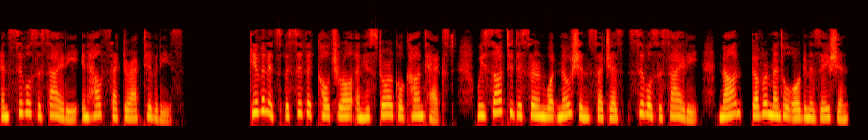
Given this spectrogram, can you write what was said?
and civil society in health sector activities. Given its specific cultural and historical context, we sought to discern what notions such as civil society, non-governmental organization,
